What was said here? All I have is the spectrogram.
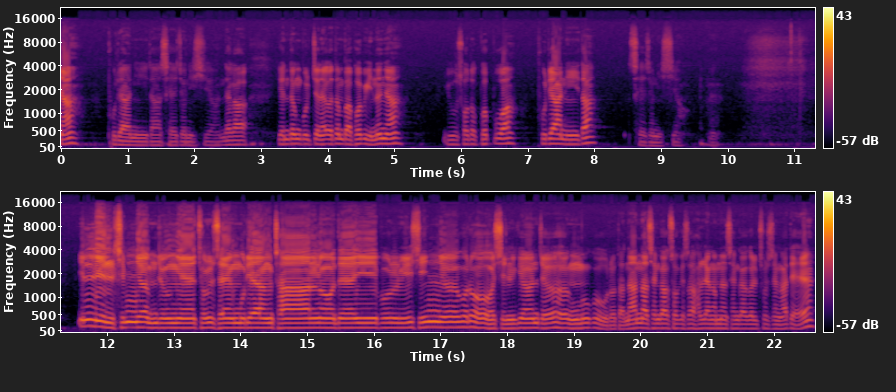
냐? 불야니이다 세존이시여. 내가 연등불전에 얻은 바 법이 있느냐? 유소득 법부와 불야니이다. 세존이시여. 네. 일일 십념 중에 출생 무량 찰로대이 불위신력으로 실견정 무구로다. 낱낱 생각 속에서 한량없는 생각을 출생하되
